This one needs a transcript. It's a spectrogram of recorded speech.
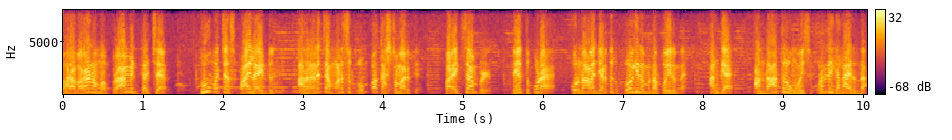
வர வர நம்ம Brahmin culture too much spoil ஆயிட்டு இருக்கு அதை நினைச்சா மனசுக்கு ரொம்ப கஷ்டமா இருக்கு. ஃபார் எக்ஸாம்பிள் நேத்து கூட ஒரு நாலஞ்சு இடத்துக்கு புரோகிதம் பண்ண போயிருந்தேன். அங்க அந்த ஆத்துல உன் வயசு குழந்தைகளா இருந்தா.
